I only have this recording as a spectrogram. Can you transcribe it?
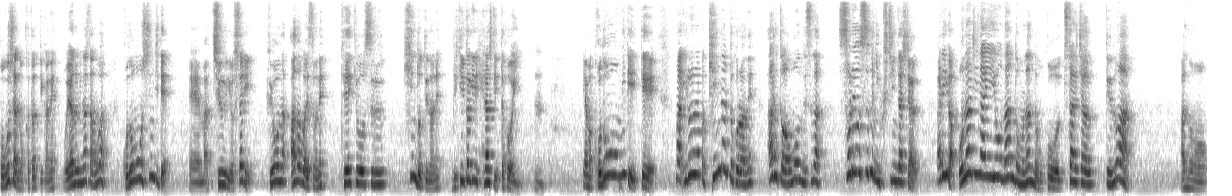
保護者の方っていうかね親の皆さんは子供を信じて、えーまあ、注意をしたり不要なアドバイスをね提供する頻度っていうのはねできる限り減らしていった方がいい、うん、いやまあ子供を見ていてまあいろいろやっぱ気になるところはねあるとは思うんですがそれをすぐに口に出しちゃう。あるいは同じ内容を何度も何度もこう伝えちゃうっていうのはあの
